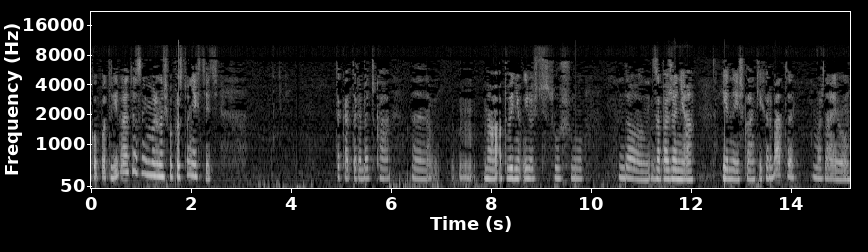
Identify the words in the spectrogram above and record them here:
kłopotliwe, ale czasami może nam się po prostu nie chcieć. Taka torebeczka ma odpowiednią ilość suszu do zaparzenia jednej szklanki herbaty. Można ją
